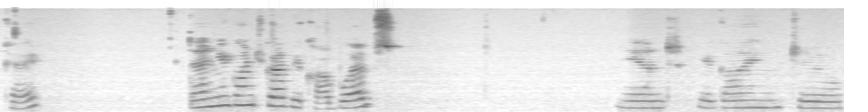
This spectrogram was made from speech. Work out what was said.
Okay. Then you're going to grab your cobwebs, and you're going to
